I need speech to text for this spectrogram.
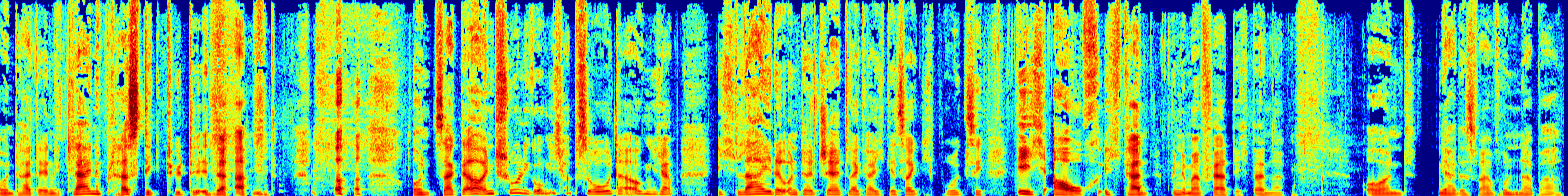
und hatte eine kleine Plastiktüte in der Hand und sagte, oh, Entschuldigung, ich habe so rote Augen, ich, hab, ich leide unter Jetlag, habe ich gesagt, ich beruhige Sie. Ich auch, ich kann, bin immer fertig danach. Und ja, das war wunderbar.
